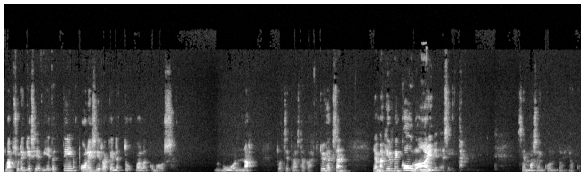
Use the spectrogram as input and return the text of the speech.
lapsuuden kesiä vietettiin, olisi rakennettu vallankumous vuonna 1789. Ja mä kirjoitin kouluaineen siitä. Semmoisen kuin joku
